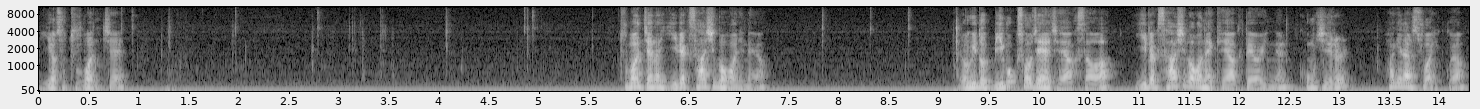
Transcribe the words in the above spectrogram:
이어서 두 번째 두 번째는 240억 원이네요. 여기도 미국 소재의 제약사와 240억 원에 계약되어 있는 공시를 확인할 수가 있고요.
